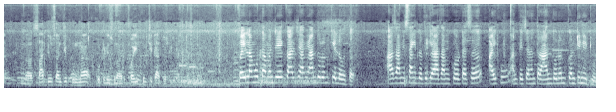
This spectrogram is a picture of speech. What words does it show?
सात दिवसांची पुन्हा कोठडी सुनावणी पहिली तुमची काय प्रतिक्रिया? पहिला मुद्दा म्हणजे काल जे आम्ही आंदोलन केलं होतं आज आम्ही सांगितलं होतं की आज आम्ही कोर्टाचं ऐकू आणि त्याच्यानंतर आंदोलन कंटिन्यू ठेवू.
